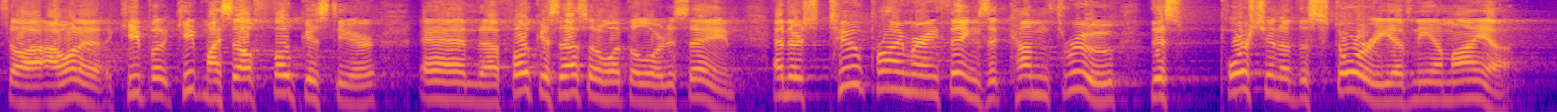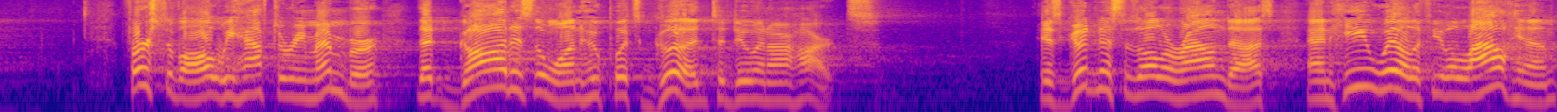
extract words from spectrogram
So I, I want to keep, keep myself focused here and uh, focus us on what the Lord is saying. And there's two primary things that come through this portion of the story of Nehemiah. First of all, we have to remember that God is the one who puts good to do in our hearts. His goodness is all around us, and He will, if you allow Him,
